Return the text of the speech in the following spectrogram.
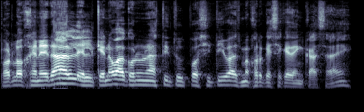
Por lo general, el que no va con una actitud positiva es mejor que se quede en casa, ¿eh?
